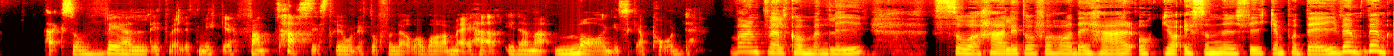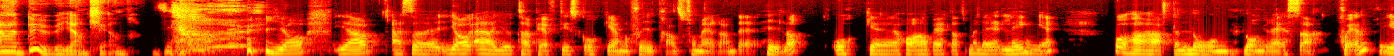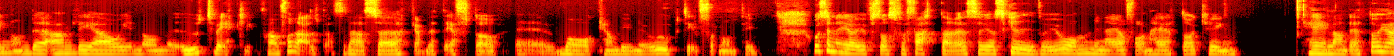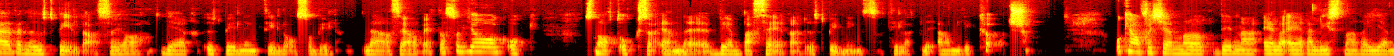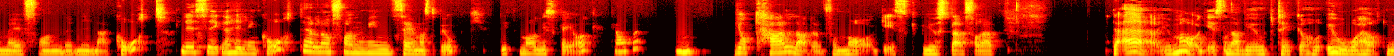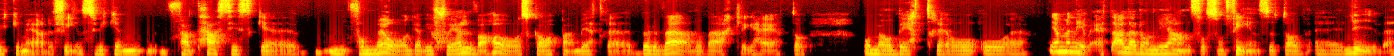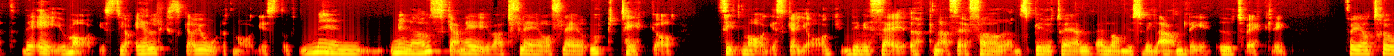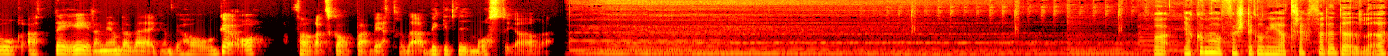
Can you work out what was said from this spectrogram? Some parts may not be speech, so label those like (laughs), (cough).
Tack så väldigt, väldigt mycket. Fantastiskt roligt att få lov att vara med här i denna magiska podd. Varmt välkommen Li! Så härligt att få ha dig här och jag är så nyfiken på dig. Vem, vem är du egentligen? (laughs) ja, ja, alltså jag är ju terapeutisk och energitransformerande healer och eh, har arbetat med det länge och har haft en lång, lång resa själv inom det andliga och inom utveckling framför allt. Alltså det här sökandet efter eh, vad kan vi nå upp till för någonting. Och sen är jag ju förstås författare så jag skriver ju om mina erfarenheter kring helandet och jag är även utbildar så jag ger utbildning till de som vill lära sig arbeta som jag och snart också en eh, webbaserad utbildning till att bli andlig coach. Och kanske känner dina eller era lyssnare igen mig från mina kort, Liv Healing Kort, eller från min senaste bok, Ditt magiska jag kanske. Mm. Jag kallar den för magisk just därför att det är ju magiskt när vi upptäcker hur oerhört mycket mer det finns, vilken fantastisk eh, förmåga vi själva har att skapa en bättre både värld och verklighet och, och må bättre och, och eh, ja men ni vet, alla de nyanser som finns utav eh, livet, det är ju magiskt. Jag älskar ordet magiskt. Och min, min önskan är ju att fler och fler upptäcker sitt magiska jag, det vill säga öppna sig för en spirituell eller om du så vill andlig utveckling. För jag tror att det är den enda vägen vi har att gå för att skapa en bättre värld, vilket vi måste göra. Jag kommer ihåg första gången jag träffade dig,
